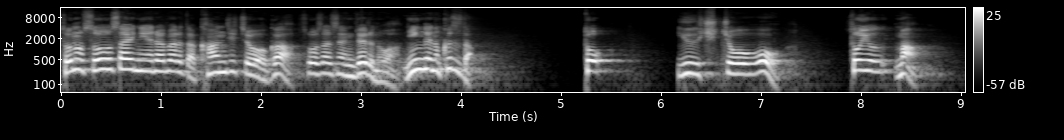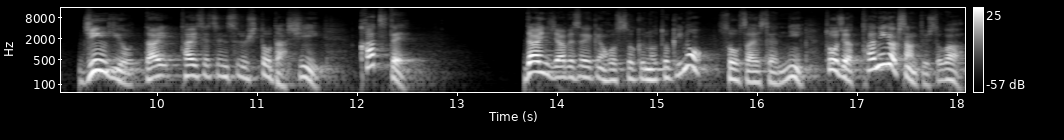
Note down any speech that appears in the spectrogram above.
その総裁に選ばれた幹事長が総裁選に出るのは人間のクズだという主張をそういうまあ仁義を大大切にする人だしかつて第二次安倍政権発足の時の総裁選に当時は谷垣さんという人が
